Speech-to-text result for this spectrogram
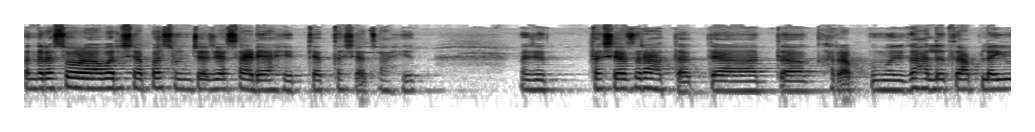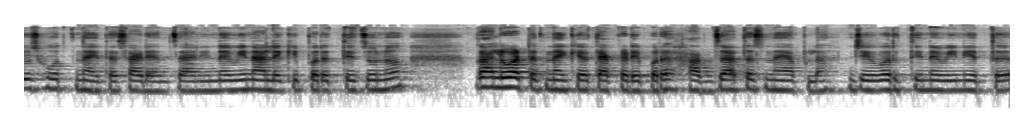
पंधरा सोळा वर्षापासूनच्या ज्या साड्या आहेत त्या तशाच आहेत. म्हणजे तशाच राहतात. त्या आता खराब म्हणजे घालत आपला यूज होत नाही त्या साड्यांचा आणि नवीन आलं की परत ते जुनं घालू वाटत नाही किंवा त्याकडे परत हात जातच नाही आपला. जे वरती नवीन येतं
